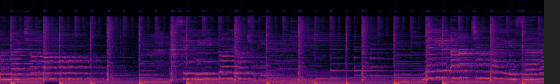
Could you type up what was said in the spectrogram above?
하던 말처럼 가슴이 떨려주기 매일 아침 내게 살아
